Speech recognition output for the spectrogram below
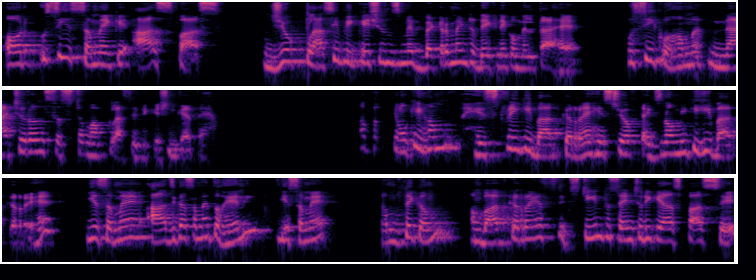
और उसी समय के आसपास जो क्लासिफिकेशंस में बेटरमेंट देखने को मिलता है, उसी को हम नेचुरल सिस्टम ऑफ़ क्लासिफिकेशन कहते हैं। अब क्योंकि हम हिस्ट्री की बात कर रहे हैं हिस्ट्री ऑफ़ टेक्नोमी की ही बात कर रहे हैं, ये समय, आज का समय तो है नहीं। ये समय कम से कम हम बात कर रहे हैं सिक्सटीन सेंचुरी के आसपास से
